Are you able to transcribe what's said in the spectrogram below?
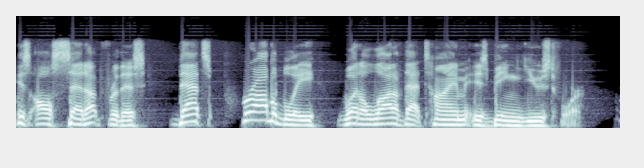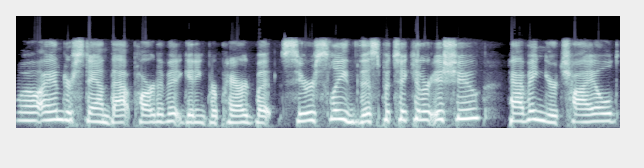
is all set up for this. That's probably what a lot of that time is being used for. Well, I understand that part of it, getting prepared, but seriously, this particular issue, having your child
